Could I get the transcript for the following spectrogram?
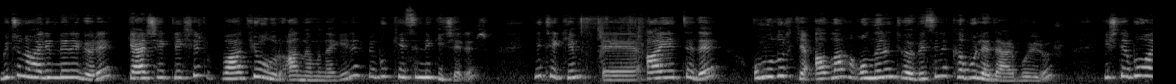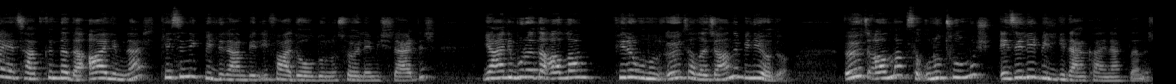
bütün alimlere göre gerçekleşir, vaki olur anlamına gelir ve bu kesinlik içerir. Nitekim e, ayette de umulur ki Allah onların tövbesini kabul eder buyurur. İşte bu ayet hakkında da alimler kesinlik bildiren bir ifade olduğunu söylemişlerdir. Yani burada Allah Firavun'un öğüt alacağını biliyordu. Öğüt almaksa unutulmuş ezeli bilgiden kaynaklanır.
